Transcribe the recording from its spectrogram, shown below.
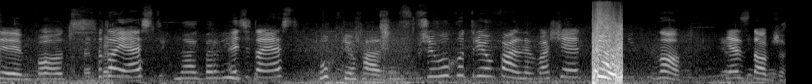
tym, pod... Co to jest? No jak barwnik. Ej, co to jest? Bóg triumfalny. Przy łuku triumfalnym, właśnie... No, jest dobrze.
